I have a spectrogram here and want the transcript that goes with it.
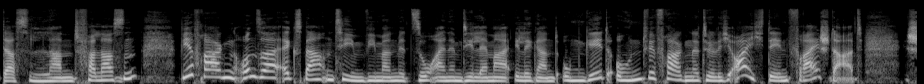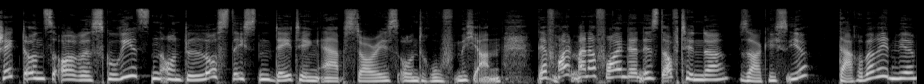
Das Land verlassen? Wir fragen unser Expertenteam, wie man mit so einem Dilemma elegant umgeht und wir fragen natürlich euch, den Freistaat. Schickt uns eure skurrilsten und lustigsten Dating-App-Stories und ruft mich an. Der Freund meiner Freundin ist auf Tinder. Sag ich's ihr? Darüber reden wir.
